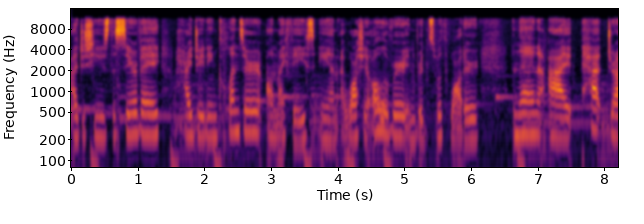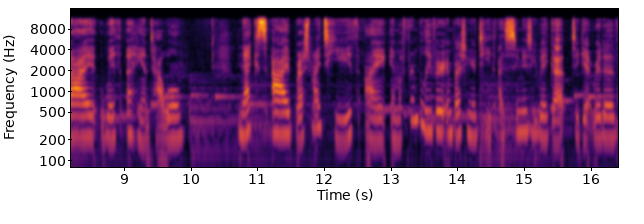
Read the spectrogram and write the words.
I just use the CeraVe Hydrating Cleanser on my face, and I wash it all over and rinse with water. And then I pat dry with a hand towel. Next, I brush my teeth. I am a firm believer in brushing your teeth as soon as you wake up to get rid of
